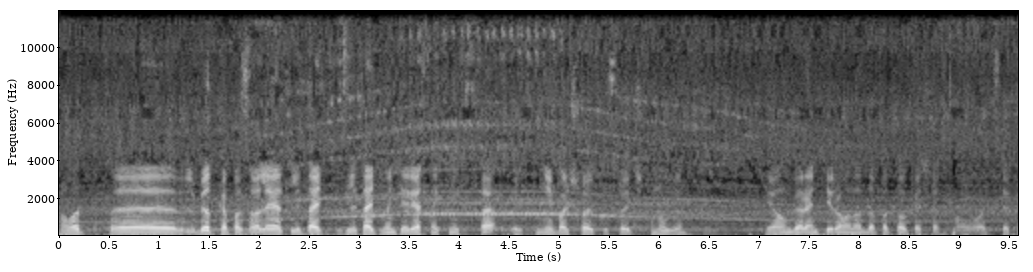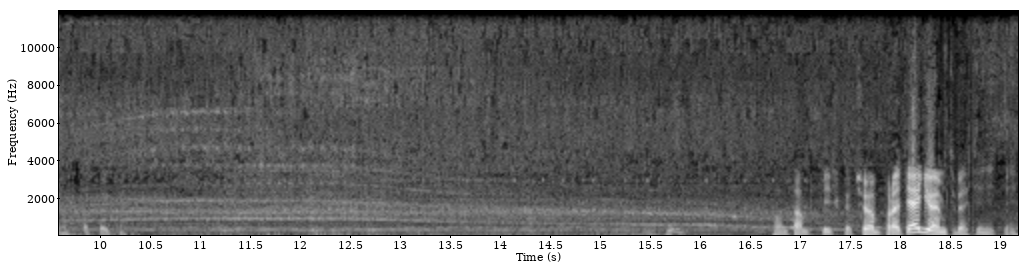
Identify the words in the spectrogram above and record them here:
Ну Вот э, лебедка позволяет летать, взлетать в интересных местах. То есть небольшой кусочек нужен. И он гарантированно до потока. Сейчас мы его отцепим в потоке. Вон там птичка. Че, протягиваем тебя, тяни, тяни?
